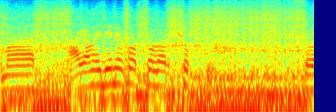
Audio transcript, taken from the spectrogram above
আমার আগামী দিনে পথ চলার শক্তি। তো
